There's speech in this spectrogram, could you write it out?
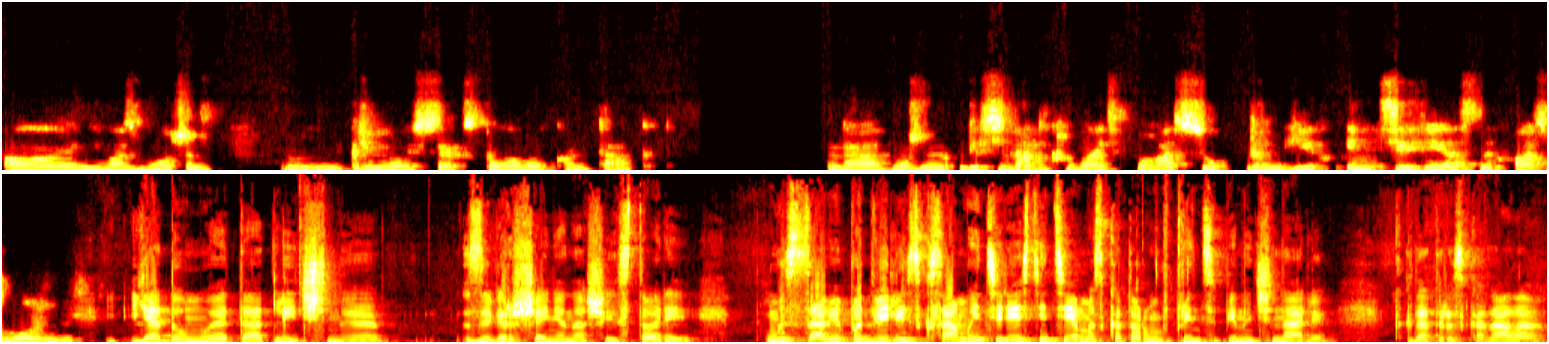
а, невозможен прямой секс, половой контакт. Да, можно для себя угу. открывать массу других интересных возможностей. Я думаю, это отличное завершение нашей истории мы сами подвелись к самой интересной теме, с которой мы, в принципе, и начинали. Когда ты рассказала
